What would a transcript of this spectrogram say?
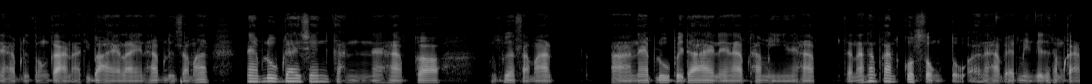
นะครับ หรือต้องการอธิบายอะไรนะครับ หรือสามารถแนบรูปได้เช่นกันนะครับ ก็เพื่อนๆสามารถาแนบรูปไปได้เลยนะครับ ถ้ามีนะครับจากนั้นทำการกดส่งตั๋วนะครับแอดมินก็จะทำการ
